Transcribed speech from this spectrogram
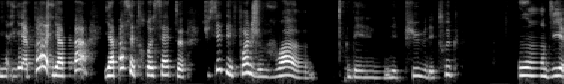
n'y a, pas, y a, pas, y a pas cette recette. Tu sais, des fois, je vois euh, des, des, pubs, des trucs où on dit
